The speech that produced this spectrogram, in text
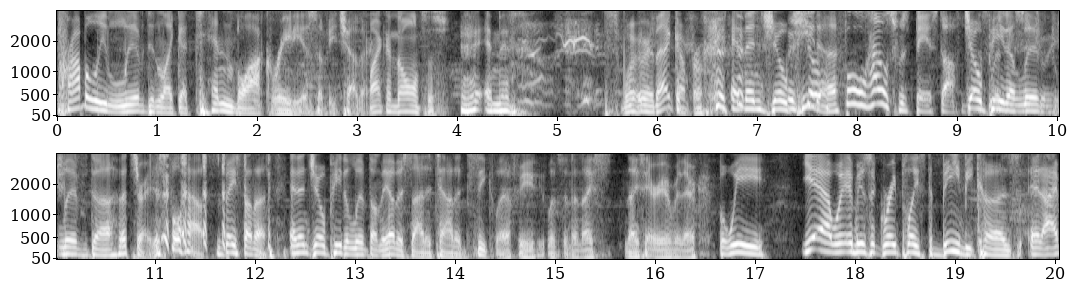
probably lived in like a ten block radius of each other. My condolences. and then where did that come from? And then Joe The show Peta. Full House was based off of Joe this Peta lived situation. lived. Uh, that's right. It's Full House. It's based on us. And then Joe Peta lived on the other side of town in Seacliff. He lives in a nice nice area over there. But we, yeah, we, I mean, it was a great place to be because, and I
